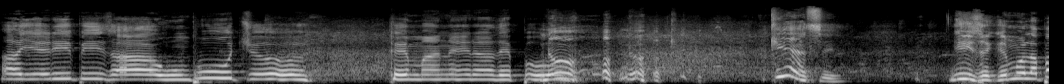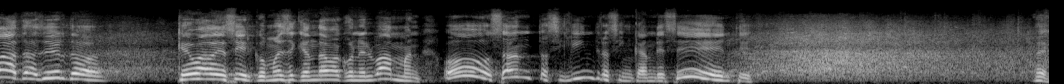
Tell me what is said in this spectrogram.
Ayer y pisa un pucho. Qué manera de pu. No, no. ¿Qué hace? Y se quemó la pata, ¿cierto? ¿Qué va a decir? Como ese que andaba con el Batman. Oh, santos cilindros incandescentes. Eh.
